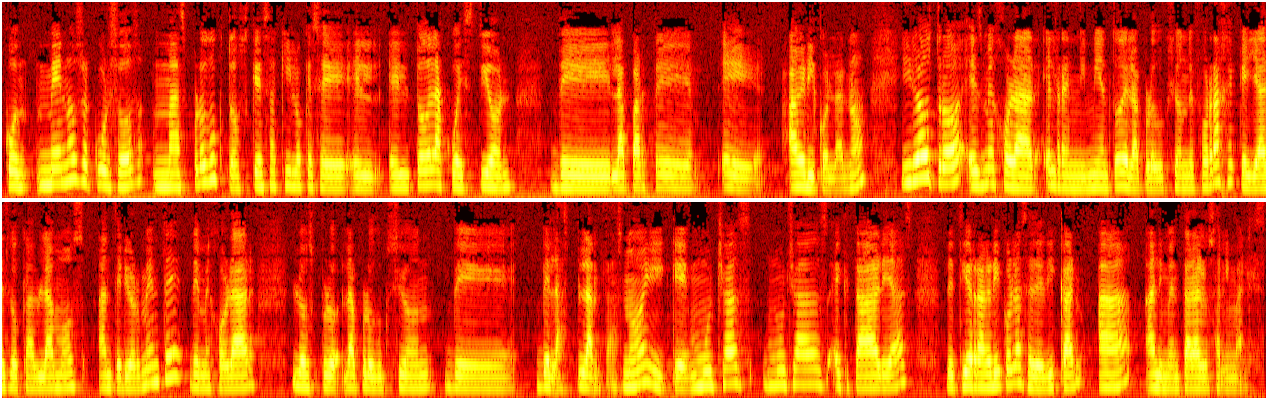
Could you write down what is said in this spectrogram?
con menos recursos, más productos, que es aquí lo que se, el, el, toda la cuestión de la parte eh, agrícola, ¿no? Y lo otro es mejorar el rendimiento de la producción de forraje, que ya es lo que hablamos anteriormente, de mejorar los, la producción de, de las plantas, ¿no? Y que muchas, muchas hectáreas de tierra agrícola se dedican a alimentar a los animales.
